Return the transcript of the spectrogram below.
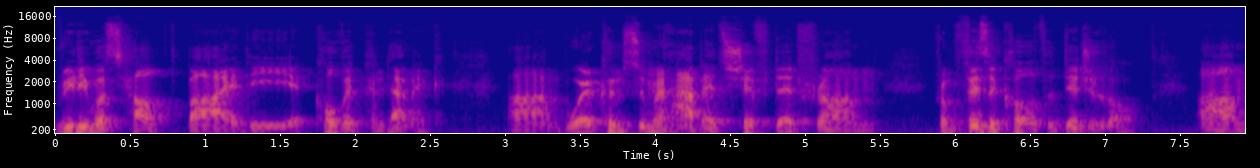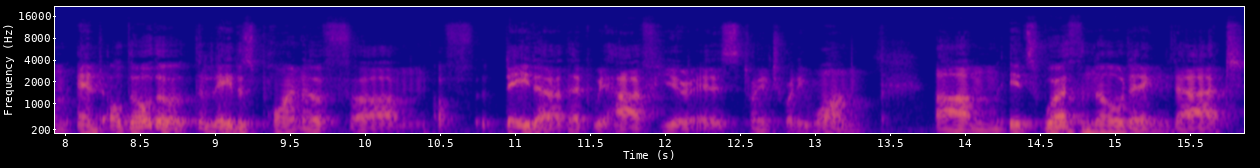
really was helped by the COVID pandemic, um, where consumer habits shifted from from physical to digital. Um, and although the, the latest point of, um, of data that we have here is 2021, um, it's worth noting that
